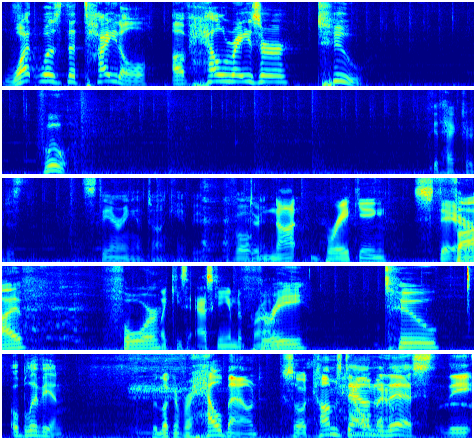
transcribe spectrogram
What was the title of Hellraiser 2? Whew. Look at Hector just staring at John Campy. They're not breaking stare. Five, four, Like he's asking him to prom. three, two. Oblivion. We're looking for Hellbound. So it comes down to this. The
